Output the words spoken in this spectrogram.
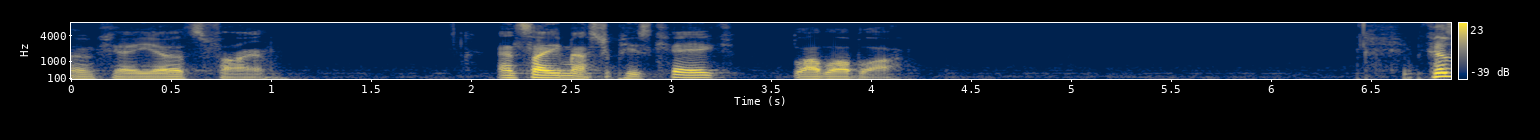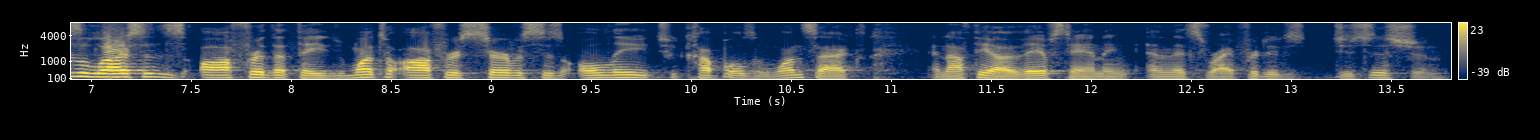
Okay, yeah, that's fine. And citing masterpiece cake, blah blah blah. Because the Larsens offer that they want to offer services only to couples of one sex and not the other, they have standing, and that's right for decision.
